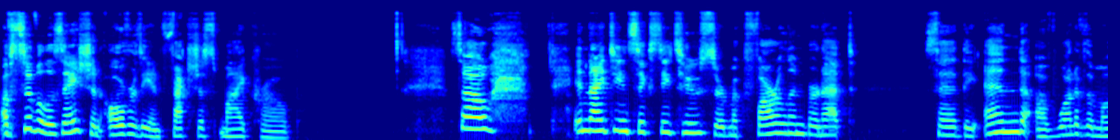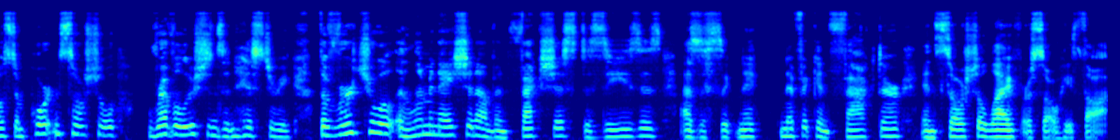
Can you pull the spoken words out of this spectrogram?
of civilization over the infectious microbe. So, in 1962, Sir Macfarlane Burnet said the end of one of the most important social revolutions in history, the virtual elimination of infectious diseases as a significant factor in social life, or so he thought.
